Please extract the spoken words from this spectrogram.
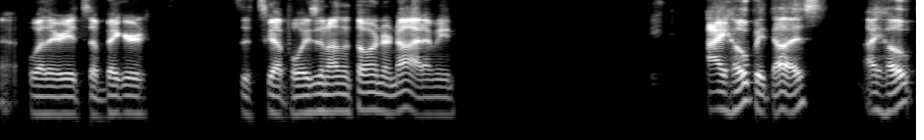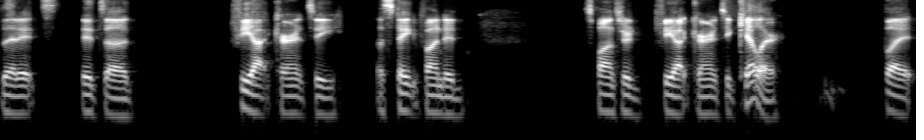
Uh, whether it's a bigger that's got poison on the thorn or not. I mean, I hope it does. I hope that it's it's a fiat currency, a state funded sponsored fiat currency killer. But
